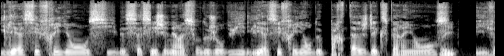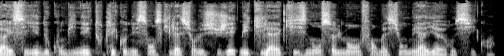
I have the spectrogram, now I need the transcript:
Il est assez friand aussi, mais ça c'est les générations d'aujourd'hui, il est assez friand de partage d'expérience, il va essayer de combiner toutes les connaissances qu'il a sur le sujet, mais qu'il a acquises non seulement en formation, mais ailleurs aussi, quoi.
